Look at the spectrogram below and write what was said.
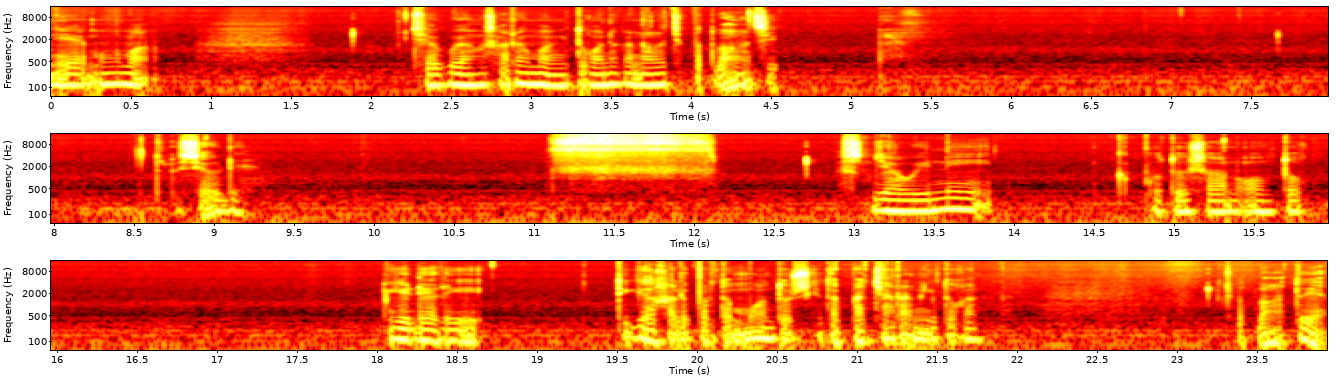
Ya emang mak. Gue yang sekarang emang hitungannya kenal cepet banget sih. Terus ya udah sejauh ini keputusan untuk ya dari tiga kali pertemuan terus kita pacaran gitu kan. Cepet banget tuh ya.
